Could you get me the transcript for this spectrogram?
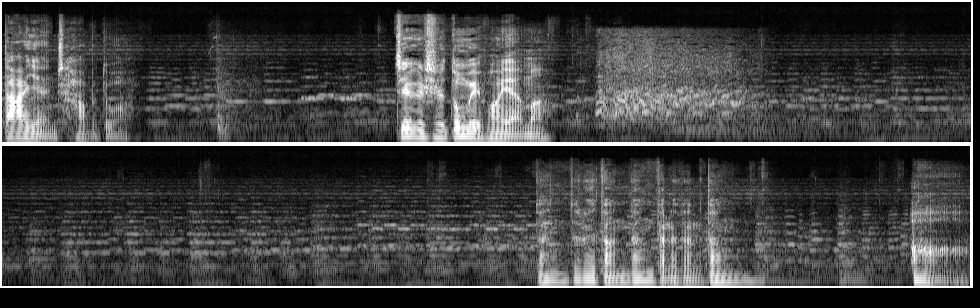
搭眼差不多，这个是东北方言吗？当当当当当当当，啊！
